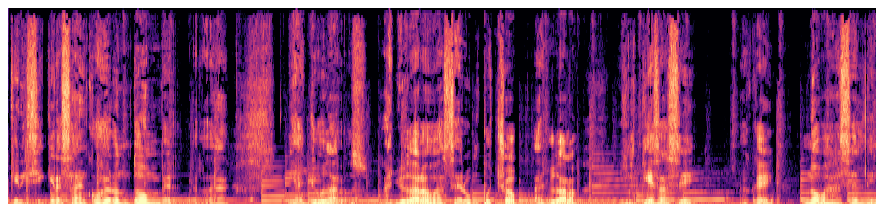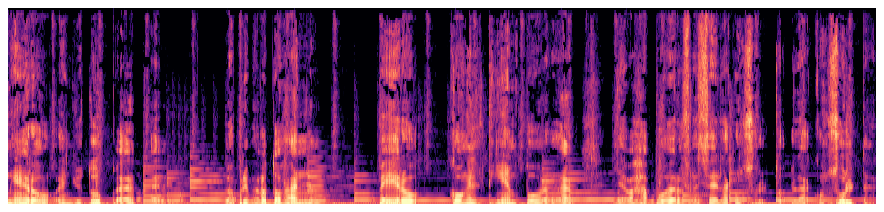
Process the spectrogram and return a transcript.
que ni siquiera saben coger un dumbbell, ¿verdad? Y ayúdalos, ayúdalos a hacer un push-up, ayúdalos empieza así, ¿ok? No vas a hacer dinero en YouTube eh, eh, los primeros dos años, pero con el tiempo, ¿verdad? Ya vas a poder ofrecer la, la consulta.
